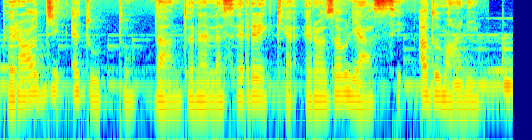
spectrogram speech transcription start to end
Per oggi è tutto, da Antonella Serrecchia e Rosa Uliassi, a domani.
